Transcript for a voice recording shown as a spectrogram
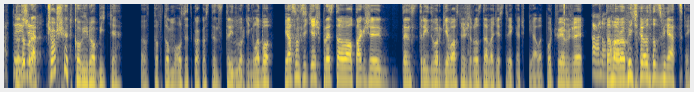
A to No je, dobrá, že, čo všetko vy robíte to v tom oz ako ten street Mhm. working? Lebo ja som si tiež predstavoval tak, že ten street work je vlastne, že rozdávate striekačky, ale počujem, že áno. toho robíte o dosť viacej.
